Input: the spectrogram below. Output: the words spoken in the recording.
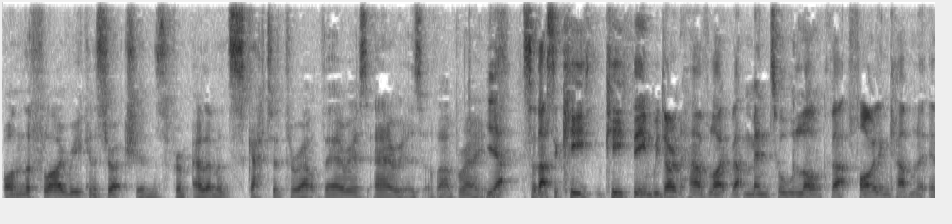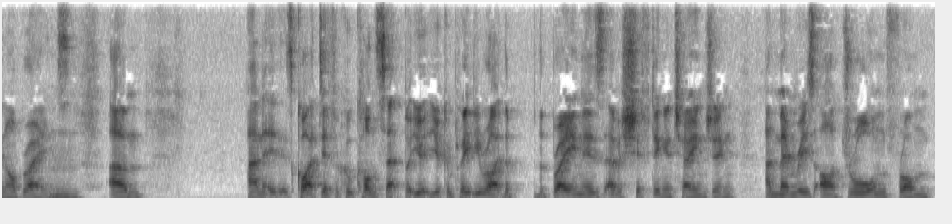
on-the-fly reconstructions from elements scattered throughout various areas of our brains. Yeah, so that's a key key theme. We don't have like that mental log, that filing cabinet in our brains, Mm. um, and it's quite a difficult concept. But you're, you're completely right. The the brain is ever shifting and changing, and memories are drawn from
